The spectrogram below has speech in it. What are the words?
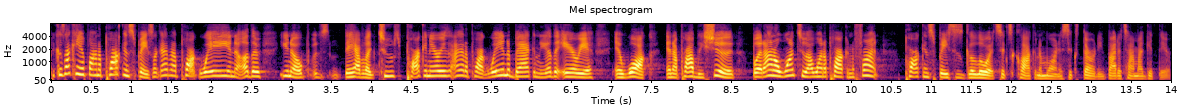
because I can't find a parking space. Like I gotta park way in the other, you know, they have like two parking areas. I gotta park way in the back in the other area and walk. And I probably should, but I don't want to. I want to park in the front. Parking spaces galore at six o'clock in the morning, six thirty. By the time I get there.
